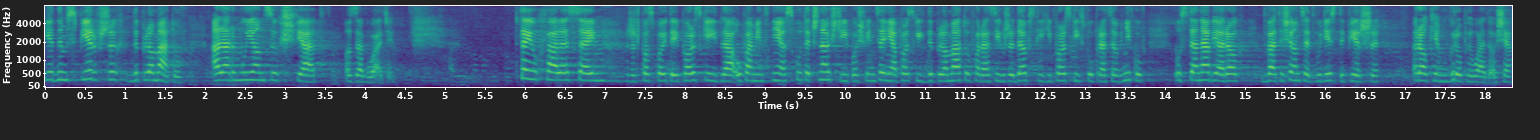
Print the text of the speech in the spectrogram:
jednym z pierwszych dyplomatów alarmujących świat o zagładzie. W tej uchwale Sejm Rzeczpospolitej Polskiej dla upamiętnienia skuteczności i poświęcenia polskich dyplomatów oraz ich żydowskich i polskich współpracowników ustanawia rok 2021 rokiem Grupy Ładosia.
